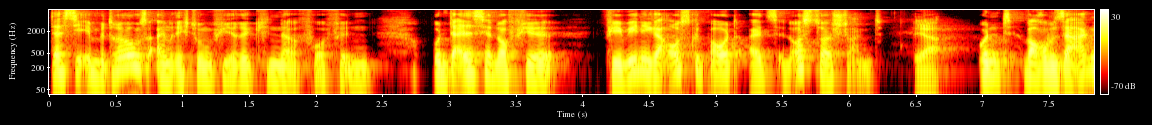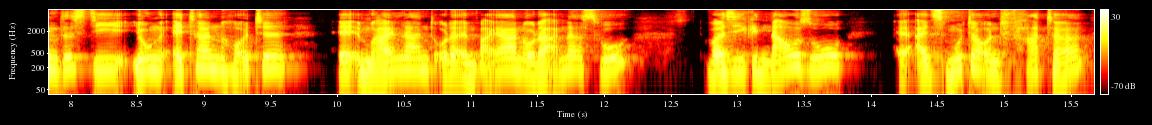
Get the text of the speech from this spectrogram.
dass sie in Betreuungseinrichtungen für ihre Kinder vorfinden. Und da ist es ja noch viel, viel weniger ausgebaut als in Ostdeutschland. Ja. Und warum sagen das die jungen Eltern heute äh, im Rheinland oder in Bayern oder anderswo? Weil sie genauso äh, als Mutter und Vater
